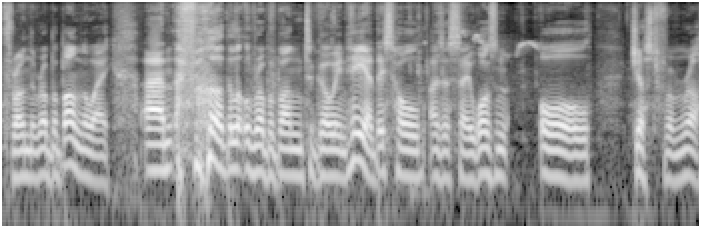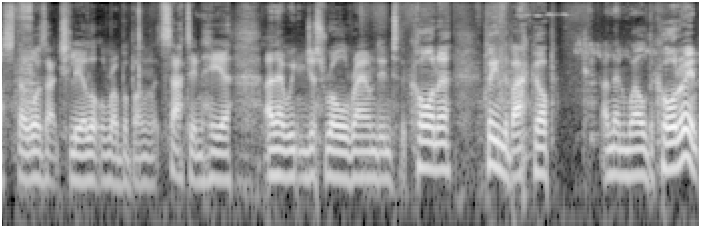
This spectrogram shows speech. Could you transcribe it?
thrown the rubber bung away, um, for the little rubber bung to go in here. This hole, as I say, wasn't all just from rust. There was actually a little rubber bung that sat in here and then we can just roll round into the corner, clean the back up and then weld the corner in.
